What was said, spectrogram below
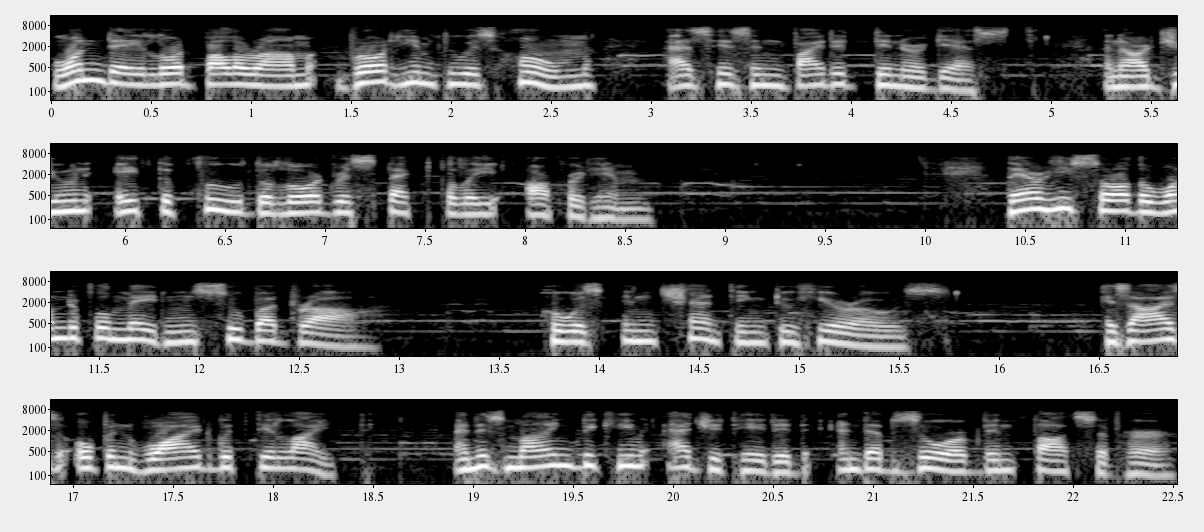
One day Lord Balaram brought him to his home as his invited dinner guest and Arjun ate the food the Lord respectfully offered him. There he saw the wonderful maiden Subhadra, who was enchanting to heroes. His eyes opened wide with delight, and his mind became agitated and absorbed in thoughts of her.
